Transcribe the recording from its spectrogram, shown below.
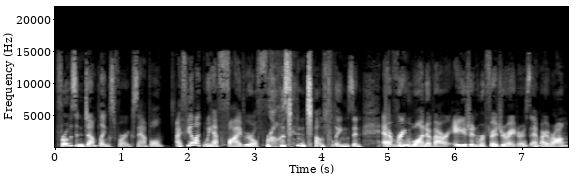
Frozen dumplings, for example. I feel like we have five year old frozen dumplings in every one of our Asian refrigerators. Am I wrong?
